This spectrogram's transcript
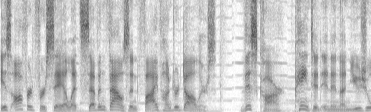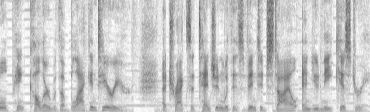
is offered for sale at $7,500. This car, painted in an unusual pink color with a black interior, attracts attention with its vintage style and unique history.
